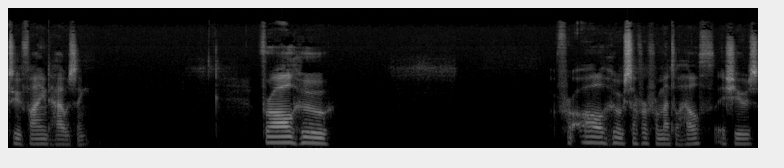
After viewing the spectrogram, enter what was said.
to find housing. For all who for all who suffer from mental health issues,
